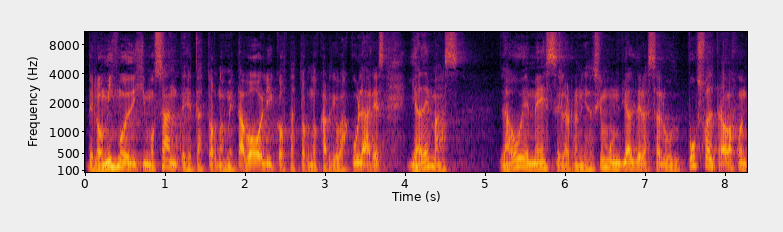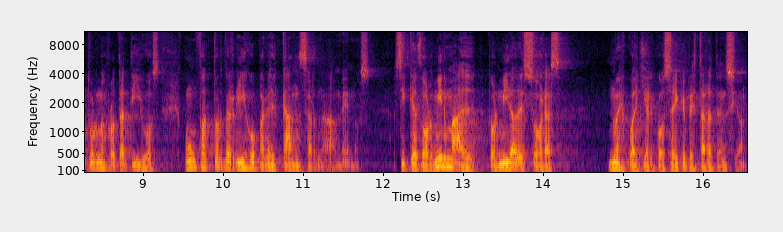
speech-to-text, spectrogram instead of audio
De lo mismo que dijimos antes, de trastornos metabólicos, trastornos cardiovasculares, y además la OMS, la Organización Mundial de la Salud, puso al trabajo en turnos rotativos como un factor de riesgo para el cáncer, nada menos. Así que dormir mal, dormir a deshoras, no es cualquier cosa, hay que prestar atención.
